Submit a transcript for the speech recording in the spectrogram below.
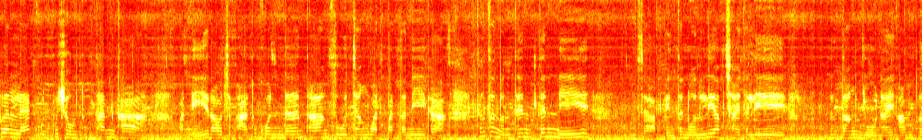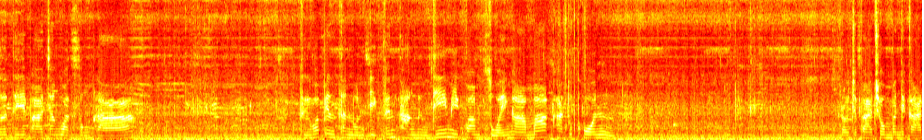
พื่อนๆ และคุณผู้ชมทุกท่านค่ะ วันนี้เราจะพาทุกคนเดินทางสู่จังหวัดปัตตานีค่ะซึ่งถนนเส้นเส้นนี้ จะเป็นถนนเลียบชายทะเลซึ่งตั้งอยู่ในอำเภอเทพาจังหวัดสงขลาถือว่าเป็นถนนอีกเส้นทางหนึ่งที่มีความสวยงามมากค่ะทุกคน เราจะพาชมบรรยากาศ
